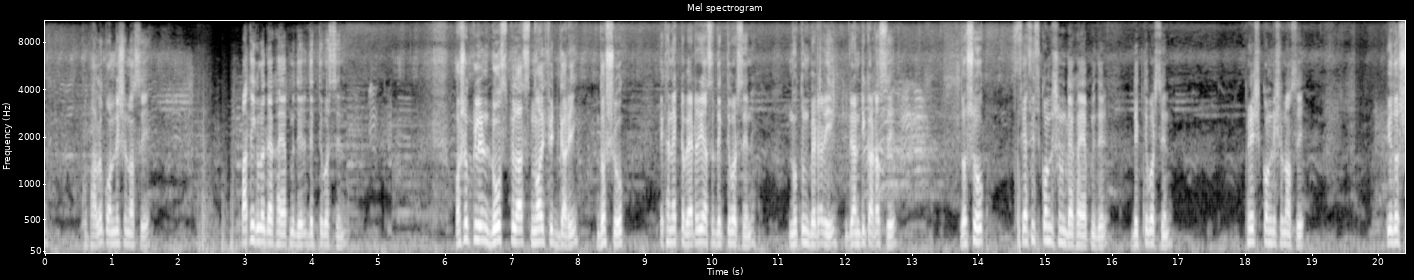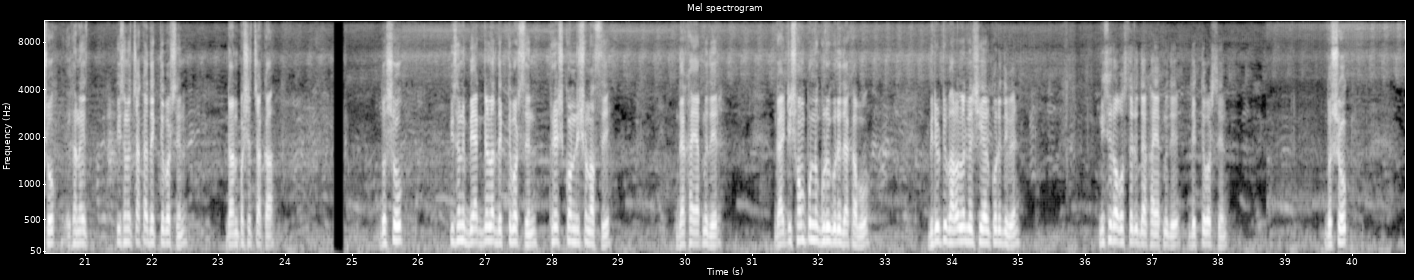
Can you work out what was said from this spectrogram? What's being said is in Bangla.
খুব ভালো কন্ডিশন আছে। পাতিগুলো দেখায় আপনাদের, দেখতে পাচ্ছেন অশোক ক্লিন ডোজ প্লাস নয় ফিট গাড়ি। দর্শক, এখানে একটা ব্যাটারি আছে, দেখতে পাচ্ছেন নতুন ব্যাটারি, গ্যারান্টি কার্ড আছে। দর্শক স্যাসিস কন্ডিশন দেখায় আপনাদের, দেখতে পাচ্ছেন ফ্রেশ কন্ডিশন আছে। প্রিয় দর্শক, এখানে পিছনের চাকা দেখতে পাচ্ছেন ডান পাশের চাকা। দর্শক, পিছনে ব্যাক ডেলা দেখতে পাচ্ছেন ফ্রেশ কন্ডিশন আছে। দেখায় আপনাদের। গাড়িটি সম্পূর্ণ ঘুরে ঘুরে দেখাবো। ভিডিওটি ভালো লাগলে শেয়ার করে দেবেন। নিচের অবস্থাটি দেখায় আপনাদের, দেখতে পাচ্ছেন দর্শক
